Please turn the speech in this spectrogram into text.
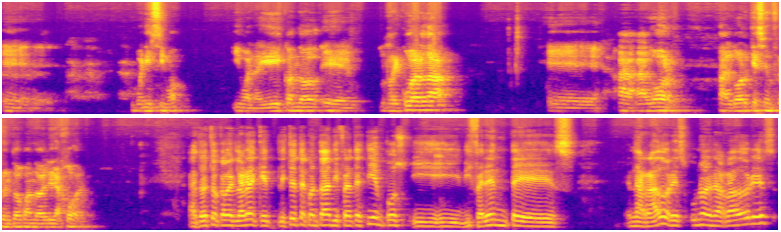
Eh, buenísimo. Y bueno, ahí es cuando eh, recuerda eh, a, a Gore, al Gore que se enfrentó cuando él era joven. A todo esto cabe aclarar que la historia está contada en diferentes tiempos y, y diferentes narradores. Uno de los narradores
